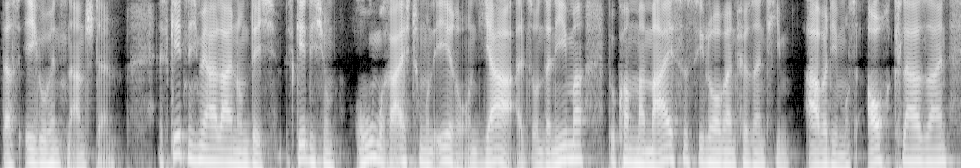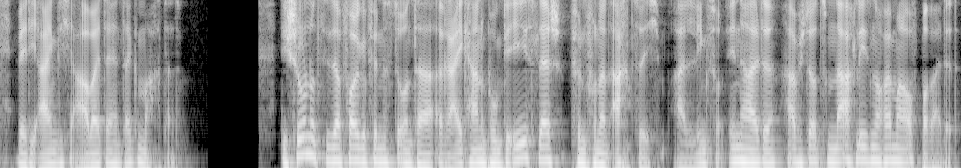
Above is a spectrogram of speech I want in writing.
das Ego hinten anstellen. Es geht nicht mehr allein um dich. Es geht nicht um Ruhm, Reichtum und Ehre. Und ja, als Unternehmer bekommt man meistens die Lorbeeren für sein Team. Aber dir muss auch klar sein, wer die eigentliche Arbeit dahinter gemacht hat. Die Shownotes dieser Folge findest du unter reikane.de slash 580. Alle Links und Inhalte habe ich dort zum Nachlesen noch einmal aufbereitet.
